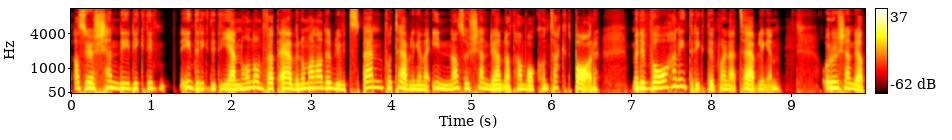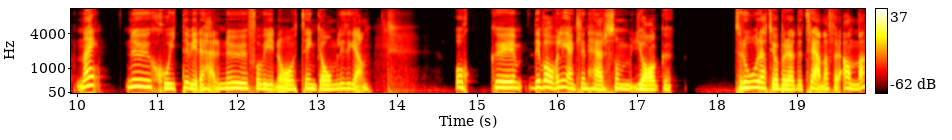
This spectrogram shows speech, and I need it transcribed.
alltså jag kände riktigt, inte riktigt igen honom för att även om han hade blivit spänd på tävlingarna innan så kände jag ändå att han var kontaktbar. Men det var han inte riktigt på den här tävlingen. Och då kände jag att nej, nu skiter vi i det här. Nu får vi nog tänka om lite grann. Och eh, det var väl egentligen här som jag tror att jag började träna för Anna,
